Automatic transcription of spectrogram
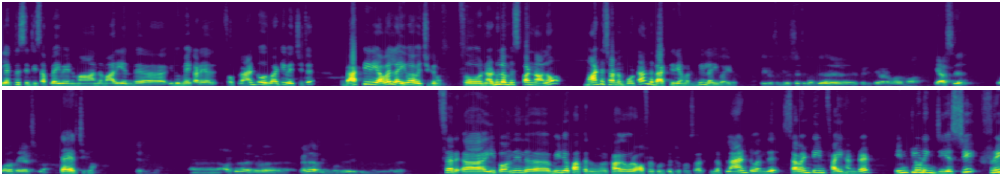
எலக்ட்ரிசிட்டி சப்ளை வேணுமா அந்த மாதிரி எந்த இதுவுமே கிடையாது. ஸோ பிளான்ட் ஒரு வாட்டி வச்சுட்டு பாக்டீரியாவை லைவா வச்சுக்கணும். ஸோ நடுவில் மிஸ் பண்ணாலும் மாட்டு சாணம் போட்டால் அந்த பாக்டீரியா மறுபடியும் லைவ் இப்ப இருபத்தஞ்சு வருஷத்துக்கு வந்து வீட்டுக்கு தேவையான உரமா கேஸ் உரம் தயாரிச்சுக்கலாம். தயாரிச்சுக்கலாம். சரிங்க. அஹ் அடுத்ததா இதோட விலை அப்படிங்கும் போது எப்படி விலை? சார் இப்போ வந்து இந்த வீடியோ பார்க்குறவங்களுக்காக ஒரு ஆஃபர் கொடுத்துட்ருக்கோம் சார். இந்த பிளான்ட் வந்து seventeen five hundred including GST free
